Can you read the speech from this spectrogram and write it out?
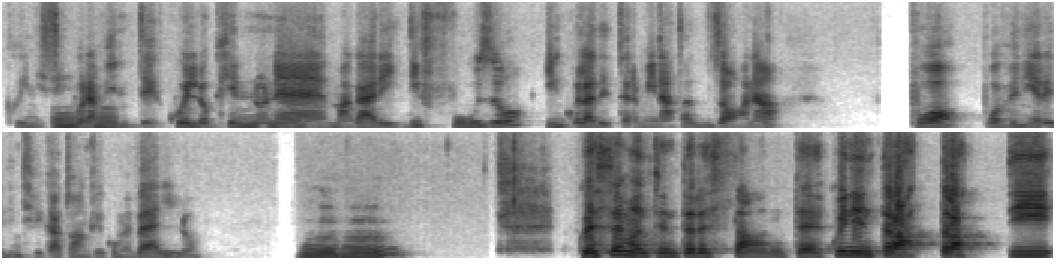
Quindi mm-hmm. sicuramente mm-hmm. quello che non è magari diffuso in quella determinata zona può, può venire identificato anche come bello. Mm-hmm. Questo è molto interessante. Quindi tra, tratti,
